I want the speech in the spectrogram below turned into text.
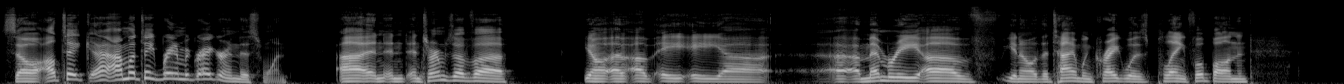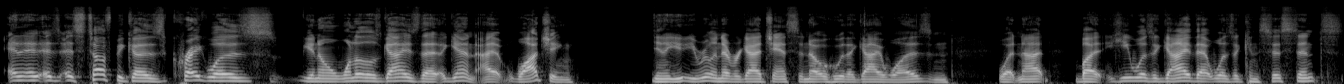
So I'll take I'm gonna take Braiden McGregor in this one. Uh, in, in in terms of uh, you know a a a, a memory of you know the time when Craig was playing football and and it's it's tough because Craig was you know, one of those guys that again, I watching, you know, you, you really never got a chance to know who the guy was and whatnot. But he was a guy that was a consistent,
